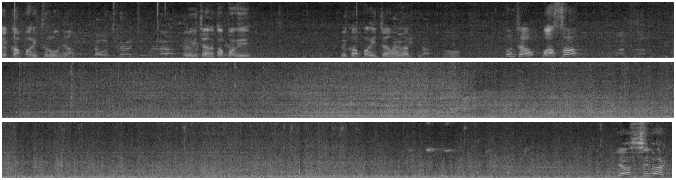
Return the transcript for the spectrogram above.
야 깜빡이 들어오냐? 나 어떻게 하는지 몰라. 여기 있잖아 깜빡이 여기 깜빡이 있잖아 아, 여기 화살표. 있다. 어 똥차 왔어? 왔어. 야 씨발.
